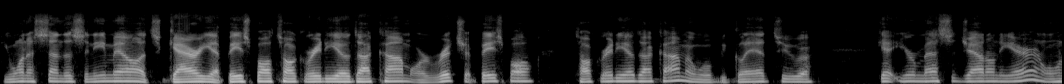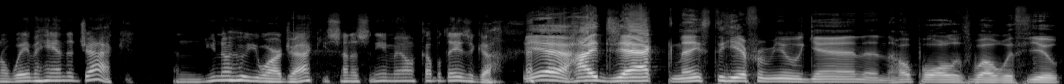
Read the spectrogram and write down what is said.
if you want to send us an email, it's Gary at baseballtalkradio.com or Rich at baseballtalkradio.com, and we'll be glad to uh, get your message out on the air. And we want to wave a hand to Jack. And you know who you are, Jack. You sent us an email a couple days ago. yeah. Hi, Jack. Nice to hear from you again, and hope all is well with you.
